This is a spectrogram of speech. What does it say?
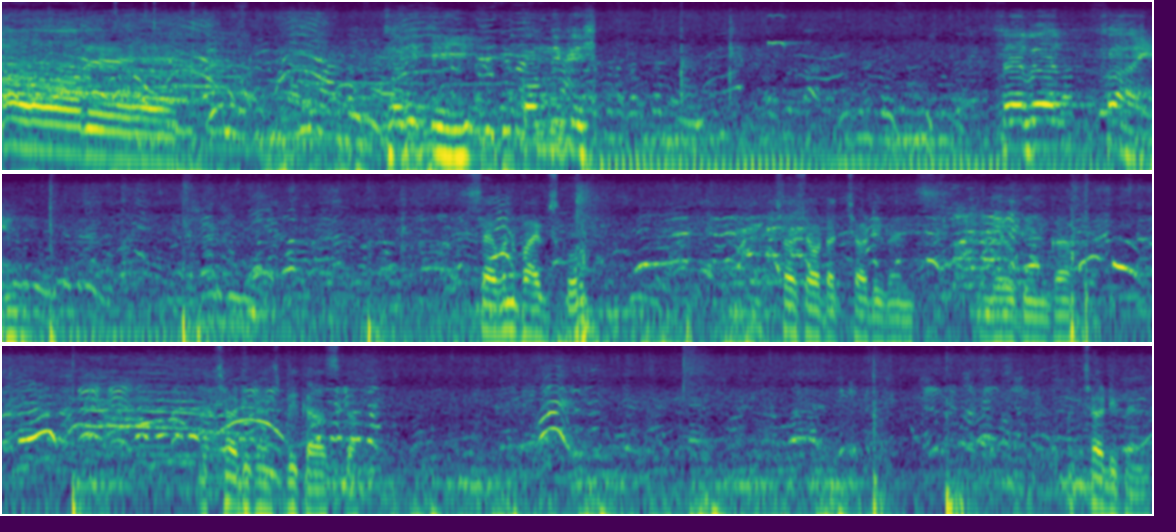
अरे थोड़ी सी communication seven five seven five score अच्छा शॉट अच्छा डिफेंस न्यू टीम का। अच्छा डिफेंस विकास का। अच्छा डिफेंस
